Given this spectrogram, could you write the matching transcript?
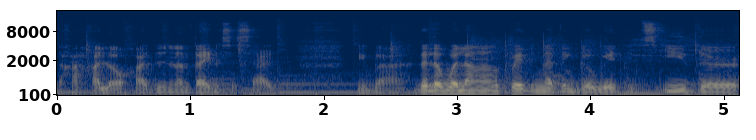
Nakakaloka. Doon lang tayo nasasad. 'di ba? Dalawa lang ang pwede nating gawin. It's either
